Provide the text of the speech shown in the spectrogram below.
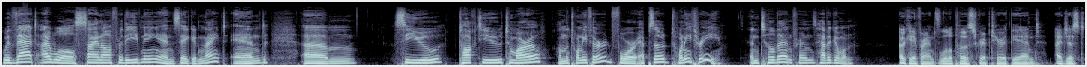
with that, I will sign off for the evening and say good night and um, see you talk to you tomorrow on the 23rd for episode 23. Until then, friends, have a good one. Okay, friends, a little postscript here at the end. I just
